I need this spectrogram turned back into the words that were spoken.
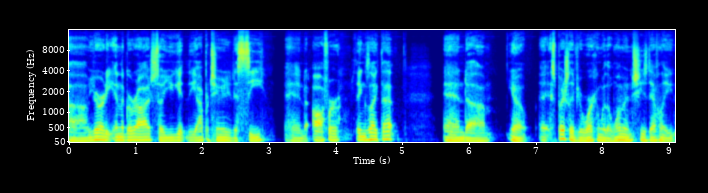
Uh, you're already in the garage, so you get the opportunity to see and offer things like that. And um, you know, especially if you're working with a woman, she's definitely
